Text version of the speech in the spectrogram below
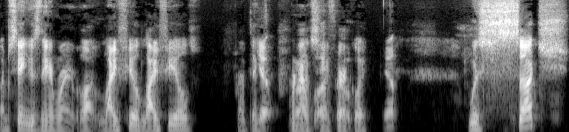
i'm saying his name right liefeld liefeld i think yep, pronouncing it correctly yep. was such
